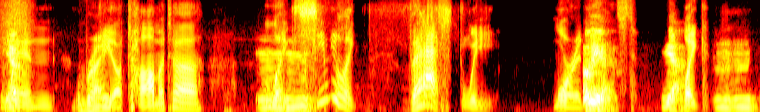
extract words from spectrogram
Yep. when Right. the automata like Mhm. seem to like vastly more Oh, yeah. Yeah. Like Mhm.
